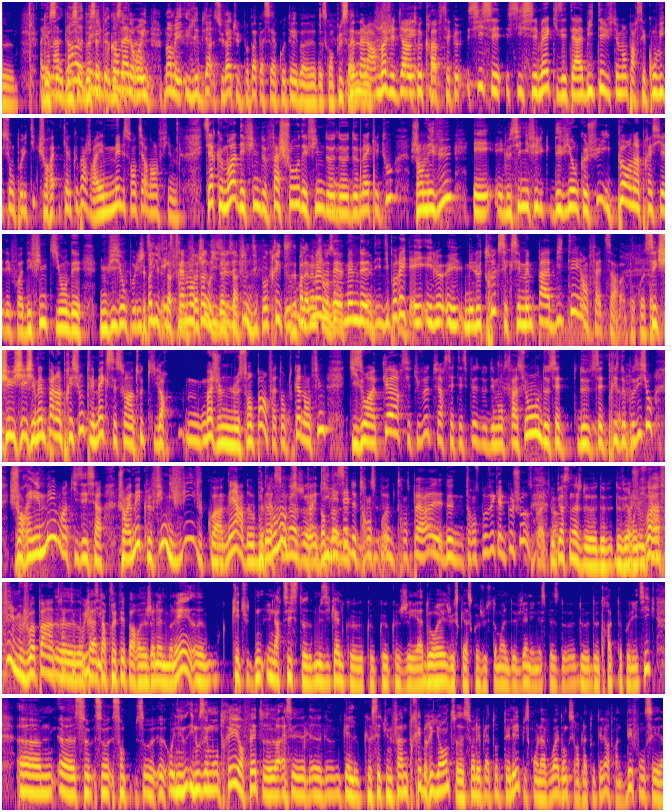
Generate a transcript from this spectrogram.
de cette- cette- héroïne. Non, mais il est bien. Celui-là, tu ne peux pas passer à côté bah, parce qu'en plus, bon. alors, moi, je vais te dire un truc, Raph, c'est que si ces, si ces mecs, ils étaient habités justement par ces convictions politiques, j'aurais, quelque part, j'aurais aimé le sentir dans le film. C'est-à-dire que moi, des films de fachos, des films de, de, de mecs et tout, j'en ai vu, et, et le cinéphile déviant que je suis, il peut en apprécier des fois. Des films qui ont des, une vision politique pas dit que extrêmement viseuse c'est un film d'hypocrite. C'est pas la même même chose. ouais. Même d'hypocrite. Et, et le, et- mais le truc, c'est que c'est même pas habité, en fait, ça. Bah, pourquoi ça C'est que j'ai même pas l'impression que les mecs, ce soit un truc qui leur. Moi, je ne le sens pas, en fait, en tout cas dans le film, qu'ils ont à cœur, si tu veux, de faire cette espèce de démonstration, de cette, de cette prise de position. J'aurais aimé, moi, qu'ils aient ça. J'aurais aimé que le film, il vive, quoi. Merde, au bout d'un moment, qu'il euh, essaie de, transpo- de transposer quelque chose, quoi. tu Le vois. personnage de, de, de Moi, je vois un film, je vois pas un tract euh, politique. interprété par euh, Janelle Monet, euh, qui est une, artiste musicale que, que, que, j'ai adorée jusqu'à ce que justement elle devienne une espèce de, de, tract politique. Euh, euh, euh, il nous- est montré en fait que c'est une femme très brillante sur les plateaux de télé, puisqu'on la voit donc sur un plateau de télé en train de défoncer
